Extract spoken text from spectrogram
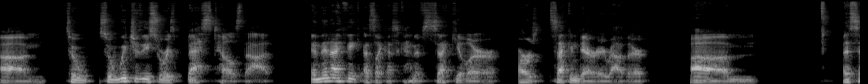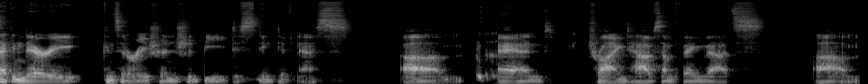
Um, so so which of these stories best tells that and then I think as like a kind of secular or secondary rather, um, a secondary consideration should be distinctiveness um, and trying to have something that's um,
